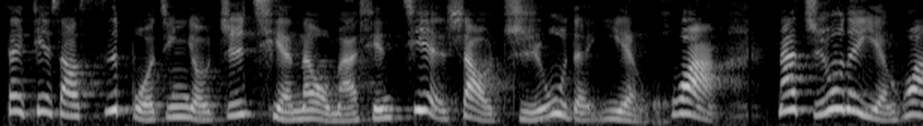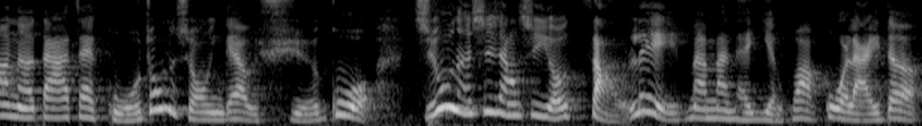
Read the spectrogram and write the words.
在介绍丝柏精油之前呢，我们要先介绍植物的演化。那植物的演化呢，大家在国中的时候应该有学过。植物呢，事实上是由藻类慢慢才演化过来的。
